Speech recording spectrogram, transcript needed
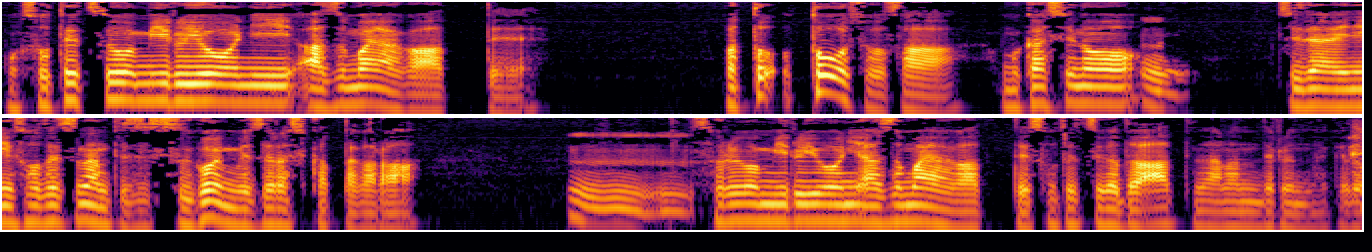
もうソテツを見るように東屋があって、まあ、と当初さ、昔のうん。時代にソテツなんてすごい珍しかったから、うんうんうん。それを見るように東屋があって、ソテツがダーって並んでるんだけど。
